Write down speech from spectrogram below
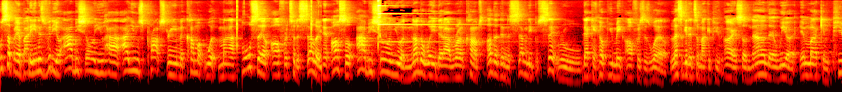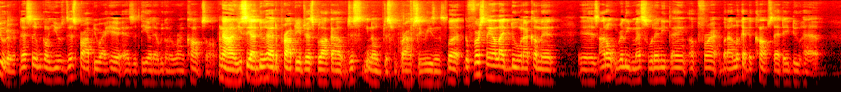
What's up everybody? In this video, I'll be showing you how I use PropStream to come up with my wholesale offer to the seller. And also, I'll be showing you another way that I run comps other than the 70% rule that can help you make offers as well. Let's get into my computer. All right, so now that we are in my computer, let's say we're gonna use this property right here as a deal that we're gonna run comps on. Now, you see I do have the property address block out just, you know, just for privacy reasons. But the first thing I like to do when I come in is I don't really mess with anything up front, but I look at the comps that they do have.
